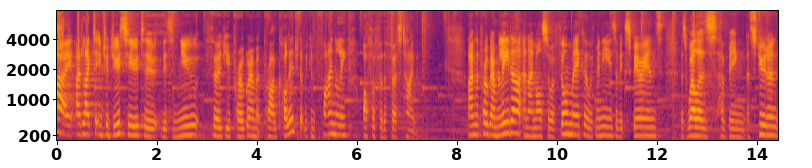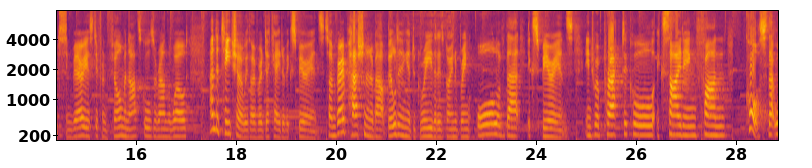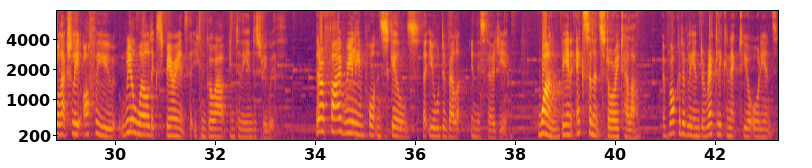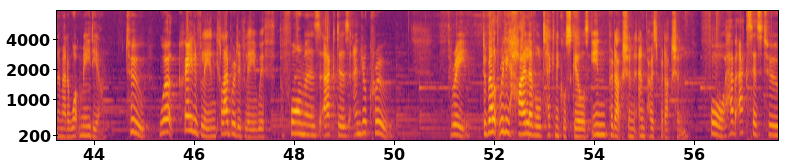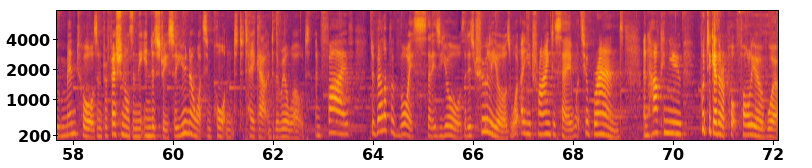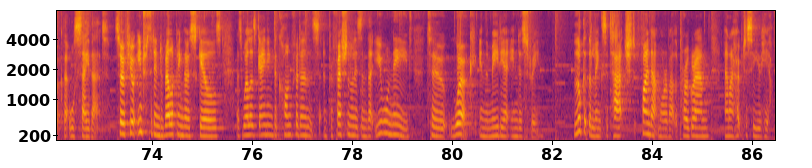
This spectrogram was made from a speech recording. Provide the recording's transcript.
Hi, I'd like to introduce you to this new third year program at Prague College that we can finally offer for the first time. I'm the program leader and I'm also a filmmaker with many years of experience as well as have been a student in various different film and art schools around the world and a teacher with over a decade of experience. So I'm very passionate about building a degree that is going to bring all of that experience into a practical, exciting, fun course that will actually offer you real-world experience that you can go out into the industry with. There are five really important skills that you will develop in this third year. One, be an excellent storyteller. Evocatively and directly connect to your audience, no matter what media. Two, work creatively and collaboratively with performers, actors and your crew. Three, develop really high-level technical skills in production and post-production. Four, have access to mentors and professionals in the industry so you know what's important to take out into the real world. And five, develop a voice that is yours, that is truly yours. What are you trying to say? What's your brand? And how can you put together a portfolio of work that will say that? So if you're interested in developing those skills, as well as gaining the confidence and professionalism that you will need to work in the media industry, Look at the links attached, find out more about the program, and I hope to see you here.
